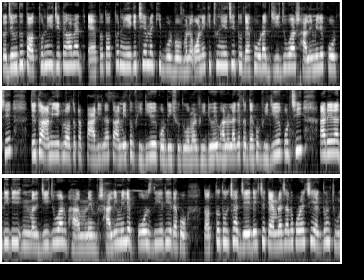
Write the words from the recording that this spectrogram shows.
তো যেহেতু তথ্য নিয়ে যেতে হবে এত তথ্য নিয়ে গেছি আমরা কি বলব? মানে অনেক কিছু নিয়েছি। তো দেখো ওরা জিজু আর শালি মিলে করছে। যেহেতু আমি এগুলো অতটা পারি না, তো আমি তো ভিডিওই করি শুধু। আমার ভিডিওই ভালো লাগে। তো দেখো ভিডিওই করছি আর এরা দিদি মানে জিজু আর মানে শালি মিলে পোজ দিয়ে দিয়ে দেখো তথ্য তুলছে আর যে দেখছে ক্যামেরা চালু করেছি, একদম চুল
